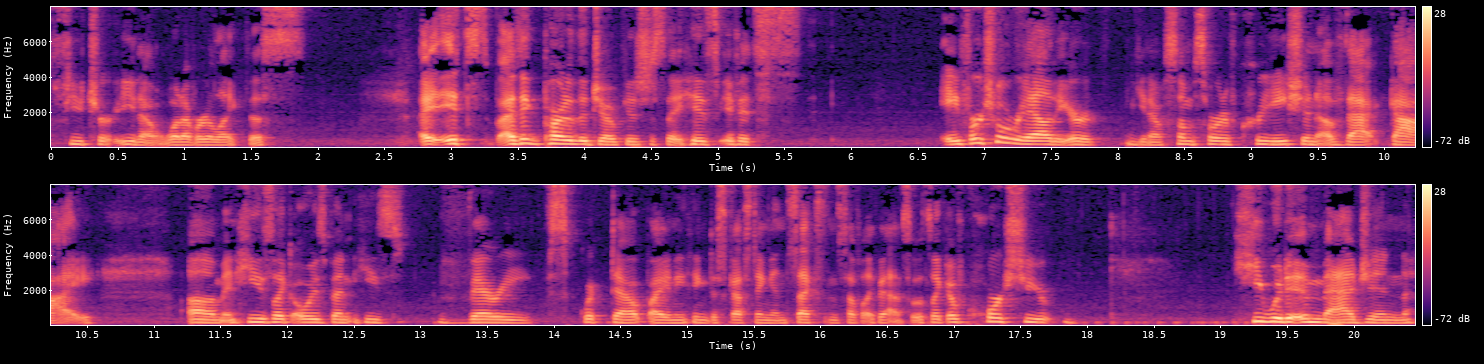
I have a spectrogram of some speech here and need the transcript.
future, you know, whatever, like this? I- It's, I think part of the joke is just that his, if it's a virtual reality or, you know, some sort of creation of that guy, um, and he's like always been, he's very squicked out by anything disgusting and sex and stuff like that. So it's like, of course you, he would imagine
